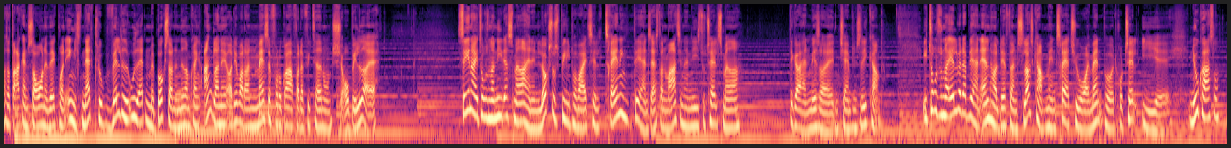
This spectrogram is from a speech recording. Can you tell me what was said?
og så drak han soverne væk på en engelsk natklub, væltede ud af den med bukserne ned omkring anklerne, og det var der en masse fotografer, der fik taget nogle sjove billeder af. Senere i 2009, der smadrer han en luksusbil på vej til træning. Det er hans Aston Martin, han lige totalt smadrer. Det gør han med sig en Champions League-kamp. I 2011 der bliver han anholdt efter en slåskamp med en 23-årig mand på et hotel i øh, Newcastle.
